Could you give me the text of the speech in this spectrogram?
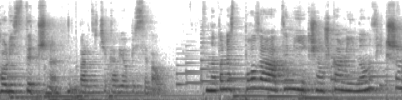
holistyczny, bardzo ciekawie opisywał. Natomiast poza tymi książkami non-fiction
